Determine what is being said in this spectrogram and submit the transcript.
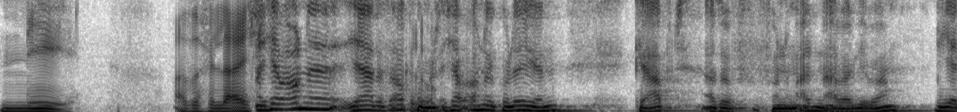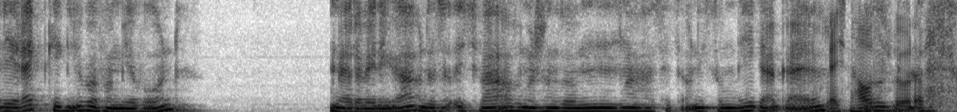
Nee. Also vielleicht. Ich habe auch eine, ja, das ist auch gelogen. komisch. Ich habe auch eine Kollegin gehabt, also von einem alten Arbeitgeber, die ja direkt gegenüber von mir wohnt. Mehr oder weniger. Und das, ich war auch immer schon so, hm, das ist jetzt auch nicht so mega geil. im gleichen Hausflur oder was?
